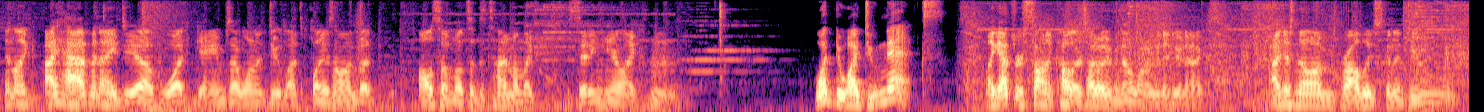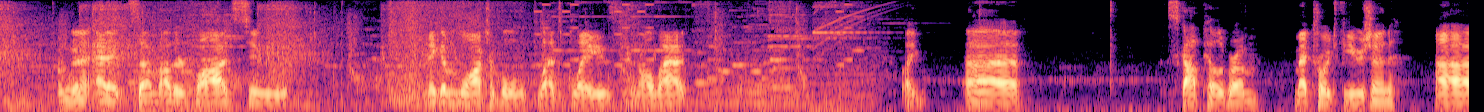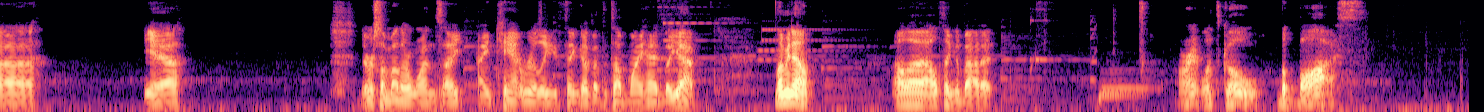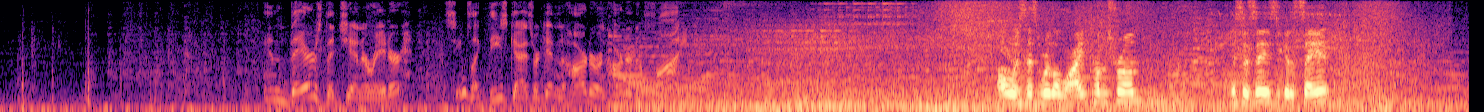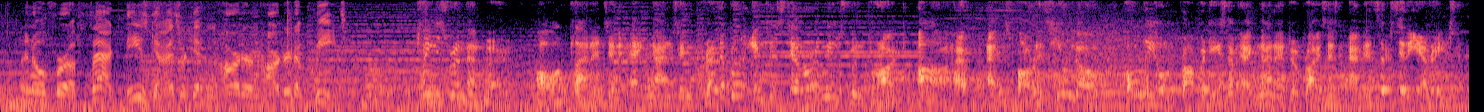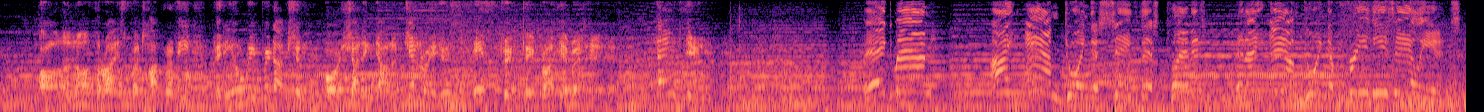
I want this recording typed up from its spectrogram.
And, like, I have an idea of what games I want to do Let's Plays on, but also, most of the time, I'm, like, sitting here like, hmm... What do I do next? Like, after Sonic Colors, I don't even know what I'm to do next. I just know I'm probably just to do... I'm to edit some other VODs to them watchable Let's Plays and all that. Like, uh, Scott Pilgrim, Metroid Fusion, uh, yeah. There are some other ones I, I can't really think of at the top of my head, but yeah. Let me know. I'll, uh, I'll think about it. Alright, let's go. The boss. And there's the generator. Seems like these guys are getting harder and harder to find. Oh, is this where the line comes from? This is it? Is he gonna say it? I know for a fact these guys are getting harder and harder to beat. Please remember, all planets in Eggman's incredible interstellar amusement park are, as far as you know, wholly owned properties of Eggman Enterprises and its subsidiaries. All unauthorized photography, video reproduction, or shutting down of generators is strictly prohibited. Thank you. Eggman, I am going to save this planet, and I am going to free these aliens.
